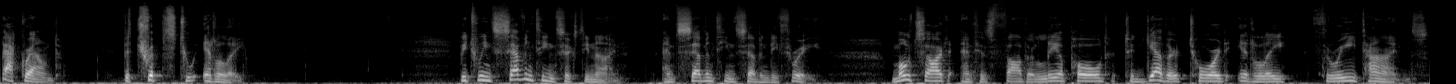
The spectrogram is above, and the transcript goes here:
Background The trips to Italy. Between 1769 and 1773, Mozart and his father Leopold together toured Italy three times.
